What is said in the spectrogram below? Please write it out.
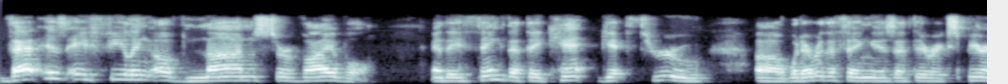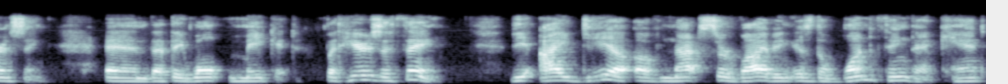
that is a feeling of non-survival, and they think that they can't get through uh, whatever the thing is that they're experiencing, and that they won't make it. But here's the thing: the idea of not surviving is the one thing that can't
